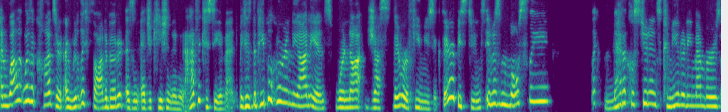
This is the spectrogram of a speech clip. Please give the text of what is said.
And while it was a concert, I really thought about it as an education and an advocacy event because the people who were in the audience were not just, there were a few music therapy students. It was mostly like medical students, community members,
